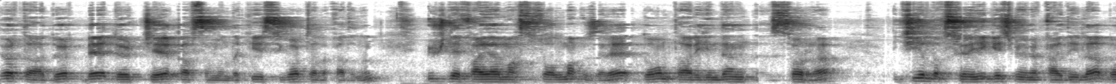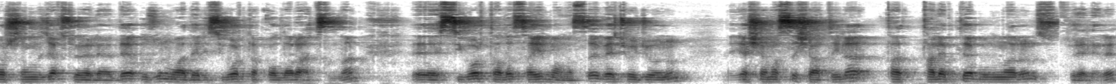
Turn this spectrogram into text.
4A, 4B, 4C kapsamındaki sigortalı kadının 3 defaya mahsus olmak üzere doğum tarihinden sonra 2 yıllık süreyi geçmeme kaydıyla borçlanılacak sürelerde uzun vadeli sigorta kolları açısından e, sigortalı sayılmaması ve çocuğunun yaşaması şartıyla ta- talepte bulunanların süreleri,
